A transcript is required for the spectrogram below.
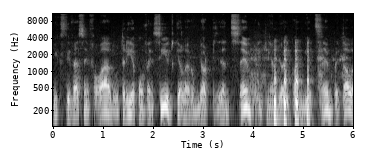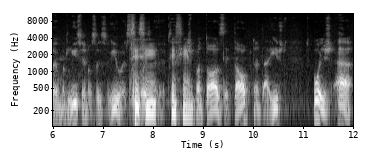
e que se tivessem falado o teria convencido que ele era o melhor presidente de sempre e tinha a melhor economia de sempre e tal. É uma delícia, não sei se viu essa sim, coisa sim, sim. espantosa e tal. Portanto, há isto. Depois há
